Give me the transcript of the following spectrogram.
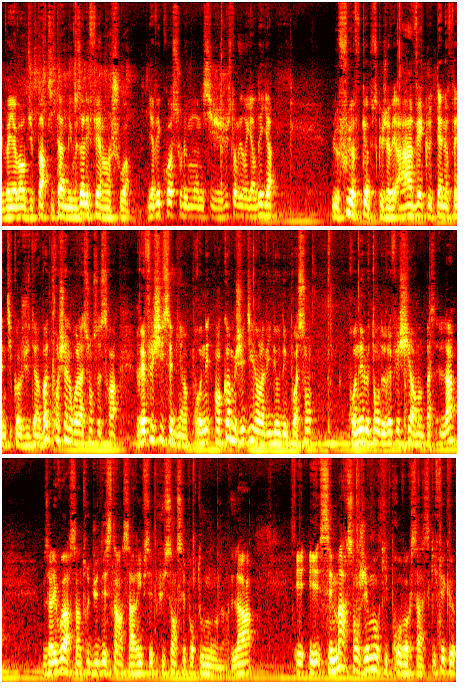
Il va y avoir du party time. Mais vous allez faire un choix. Il y avait quoi sous le monde ici? J'ai juste envie de regarder. Il y a le Free of Cups que j'avais avec le Ten of Pentacles. Je dis, votre prochaine relation, ce sera réfléchissez bien. Prenez, en, comme j'ai dit dans la vidéo des poissons, prenez le temps de réfléchir avant de passer. Là, vous allez voir, c'est un truc du destin. Ça arrive, c'est puissant, c'est pour tout le monde. Là, et, c'est Mars en Gémeaux qui provoque ça. Ce qui fait que,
